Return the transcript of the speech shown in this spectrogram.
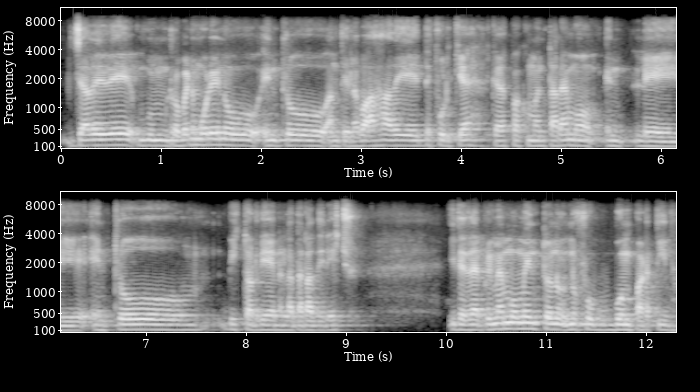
Ya desde mm, Robert Moreno entró ante la baja de, de que después comentaremos, le entró Víctor Díaz en el lateral derecho. Y desde el primer momento no, no, fue un buen partido,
